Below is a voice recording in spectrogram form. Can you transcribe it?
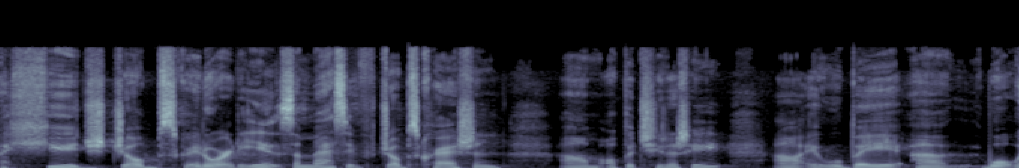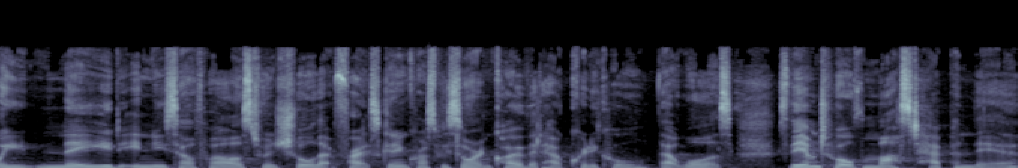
a huge jobs, it already is, a massive jobs creation um, opportunity. Uh, it will be uh, what we need in New South Wales to ensure that freight's getting across. We saw in COVID how critical that was. So the M12 must happen there,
